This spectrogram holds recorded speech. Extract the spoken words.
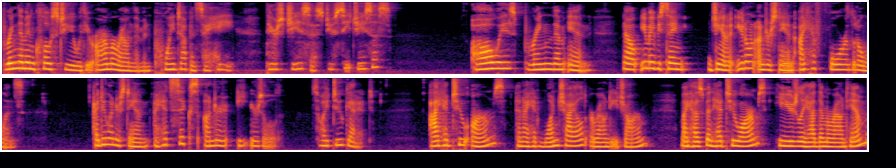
bring them in close to you with your arm around them and point up and say, Hey, there's Jesus. Do you see Jesus? Always bring them in. Now, you may be saying, Janet, you don't understand. I have four little ones. I do understand. I had six under eight years old. So I do get it. I had two arms and I had one child around each arm. My husband had two arms. He usually had them around him.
